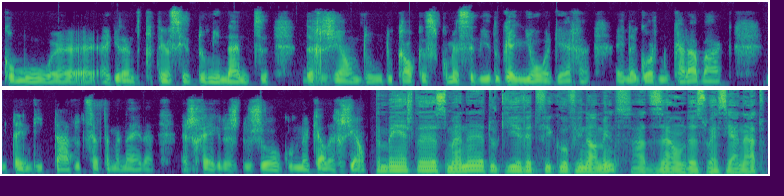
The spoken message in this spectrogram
como a grande potência dominante da região do, do Cáucaso, como é sabido, ganhou a guerra em Nagorno-Karabakh e tem ditado, de certa maneira, as regras do jogo naquela região. Também esta semana a Turquia ratificou ratificou finalmente a adesão da Suécia à NATO.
